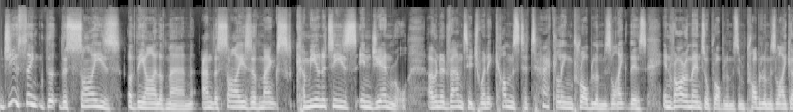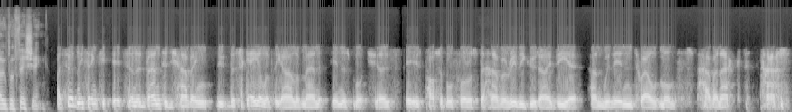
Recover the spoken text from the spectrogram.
Do you think that the size of the Isle of Man and the size of Manx communities in general are an advantage when it comes to tackling problems like this, environmental problems and problems like overfishing? I certainly think it's an advantage having the scale of the Isle of Man in as much as it is possible for us to have a really good idea and within 12 months have an act passed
